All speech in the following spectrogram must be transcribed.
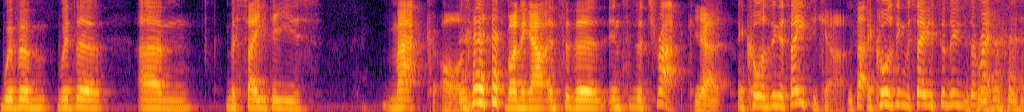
with a with a um, Mercedes Mac on, running out into the into the track Yeah. and causing a safety car Was that- and causing Mercedes to lose the race.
